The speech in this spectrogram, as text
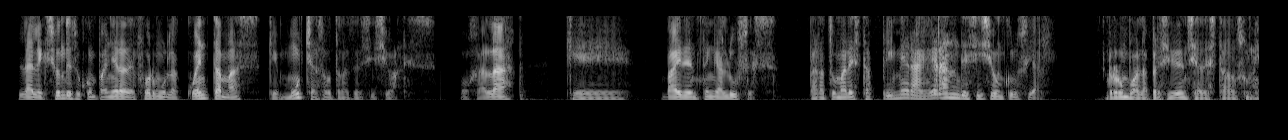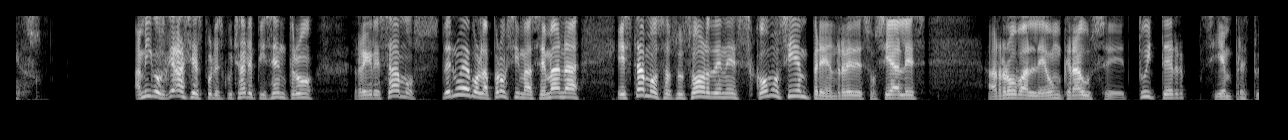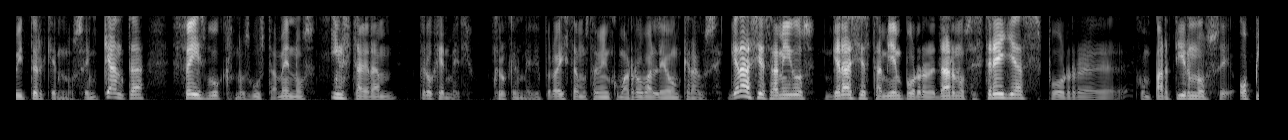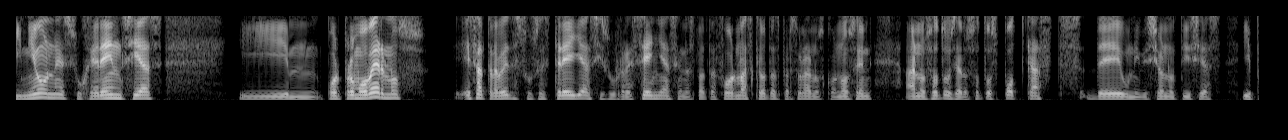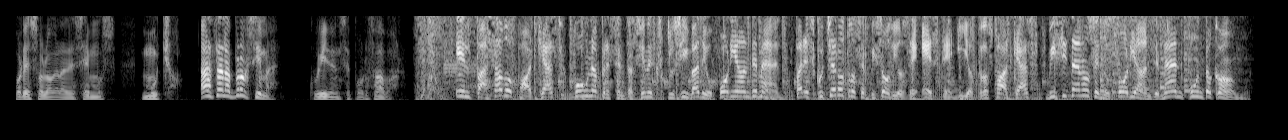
La elección de su compañera de fórmula cuenta más que muchas otras decisiones. Ojalá que Biden tenga luces para tomar esta primera gran decisión crucial rumbo a la presidencia de Estados Unidos. Amigos, gracias por escuchar Epicentro. Regresamos de nuevo la próxima semana. Estamos a sus órdenes, como siempre, en redes sociales. Arroba León Krause Twitter, siempre Twitter, que nos encanta. Facebook, nos gusta menos. Instagram, creo que en medio creo que en medio, pero ahí estamos también como arroba León Krause. Gracias amigos, gracias también por darnos estrellas, por eh, compartirnos eh, opiniones, sugerencias y mm, por promovernos es a través de sus estrellas y sus reseñas en las plataformas que otras personas nos conocen, a nosotros y a los otros podcasts de Univisión Noticias, y por eso lo agradecemos mucho. Hasta la próxima. Cuídense, por favor. El pasado podcast fue una presentación exclusiva de Euphoria On Demand. Para escuchar otros episodios de este y otros podcasts, visítanos en euphoriaondemand.com.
